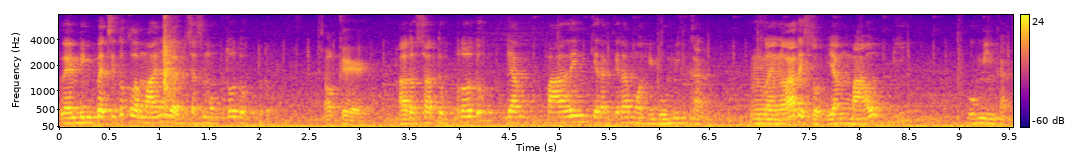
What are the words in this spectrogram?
landing page itu kelemahannya nggak bisa semua produk, bro. Oke. Harus satu produk yang paling kira-kira mau dibumingkan, Hmm. Yang laris loh, yang mau dibumingkan.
